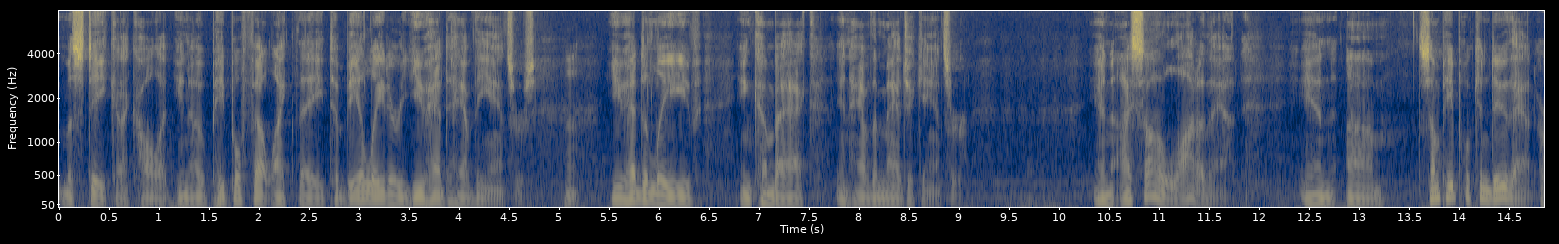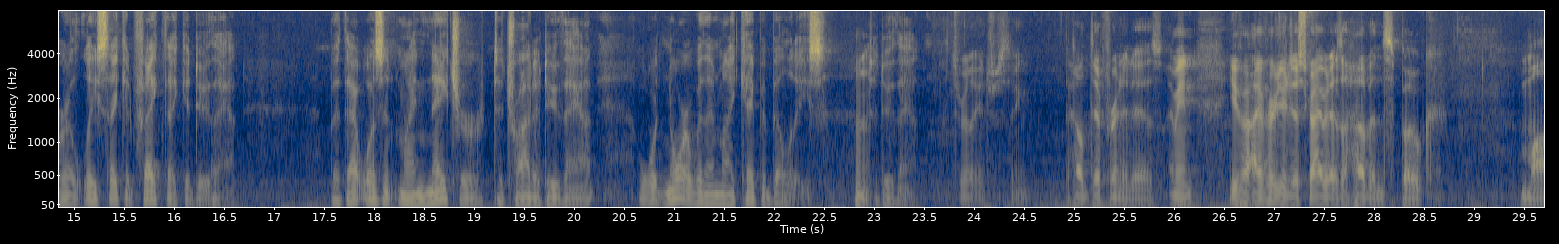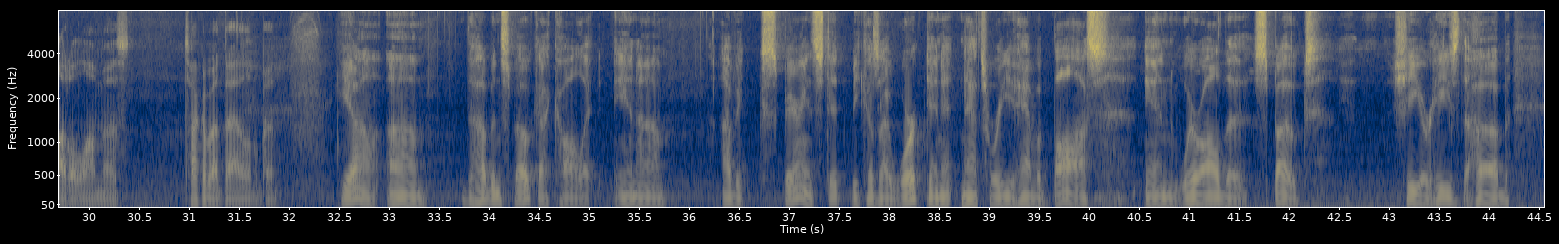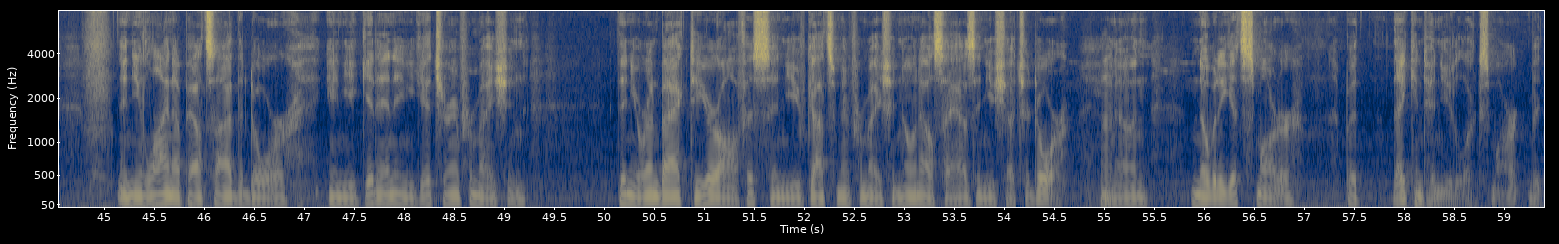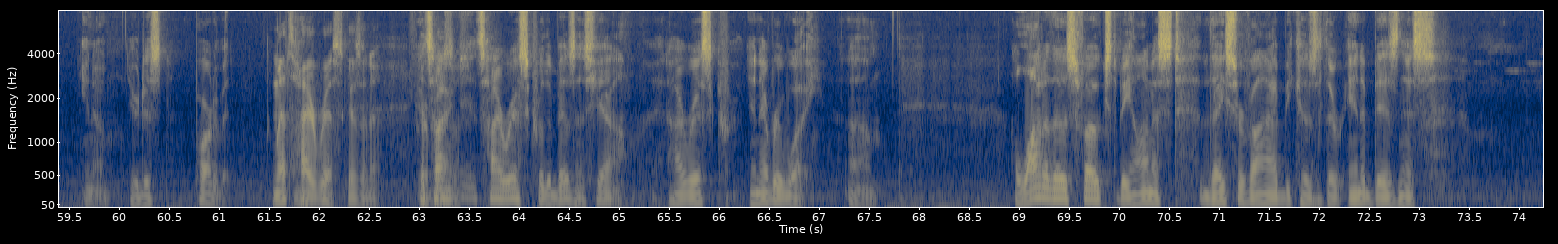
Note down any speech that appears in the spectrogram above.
mystique, I call it. You know, people felt like they, to be a leader, you had to have the answers. Hmm. You had to leave and come back and have the magic answer. And I saw a lot of that. And um, some people can do that, or at least they could fake they could do that. But that wasn't my nature to try to do that or, nor within my capabilities Hmm. to do that. It's really interesting how different it is. I mean, you've I've heard you describe it as a hub and spoke model almost. Talk about that a little bit. Yeah, um, the hub and spoke, I call it, and um, I've experienced it because I worked in it, and that's where you have a boss, and we're all the spokes. She or he's the hub, and you line up outside the door, and you get in and you get your information. Then you run back to your office, and you've got some information no one else has, and you shut your door. You Hmm. know, and nobody gets smarter, but they continue to look smart. But you know, you're just part of it. And that's high risk, isn't it? It's high, it's high risk for the business, yeah. High risk in every way. Um, a lot of those folks, to be honest, they survive because they're in a business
